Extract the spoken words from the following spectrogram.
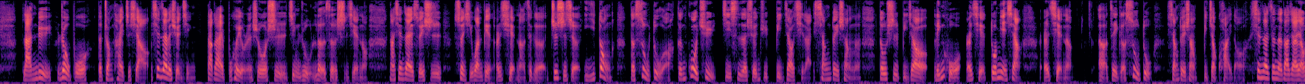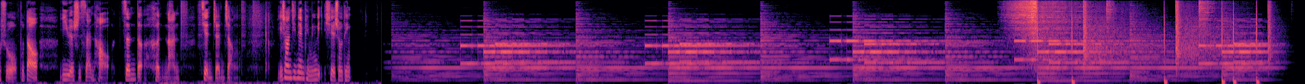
蓝绿肉搏的状态之下，现在的选情。大概不会有人说是进入垃圾时间哦。那现在随时瞬息万变，而且呢，这个支持者移动的速度啊，跟过去几次的选举比较起来，相对上呢都是比较灵活，而且多面向，而且呢，呃，这个速度相对上比较快的哦。现在真的大家要说不到一月十三号，真的很难见真章。以上今天评评理，谢谢收听。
